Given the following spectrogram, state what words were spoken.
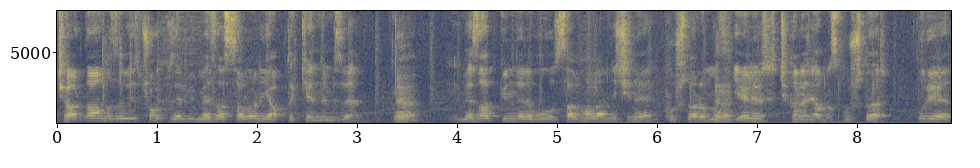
çardağımızı biz çok güzel bir mezat salonu yaptık kendimize. Evet. Mezat günleri bu salmaların içine kuşlarımız Evet. gelir, çıkaracağımız kuşlar. Buraya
